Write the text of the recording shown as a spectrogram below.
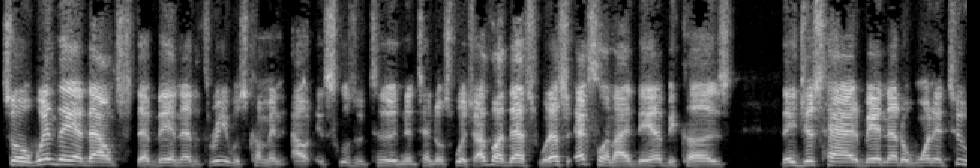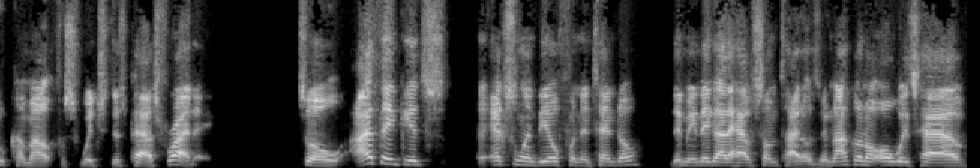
So when they announced that Bayonetta 3 was coming out exclusive to Nintendo Switch, I thought that's well, that's an excellent idea because they just had Bayonetta 1 and 2 come out for Switch this past Friday. So I think it's an excellent deal for Nintendo. I mean, they got to have some titles. They're not going to always have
